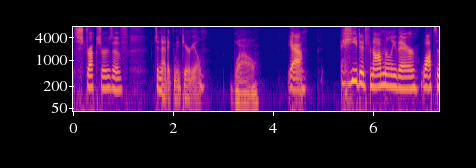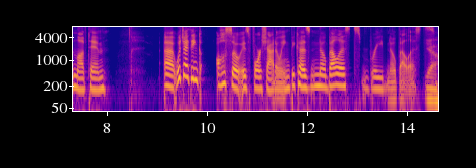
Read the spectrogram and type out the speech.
structures of genetic material. wow. Yeah, he did phenomenally there. Watson loved him, uh, which I think also is foreshadowing because Nobelists breed Nobelists. Yeah.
